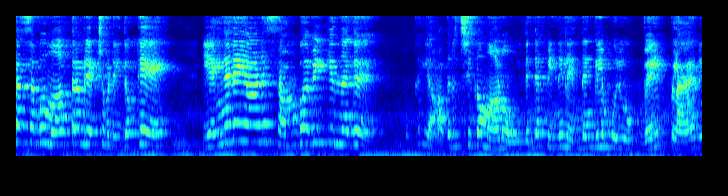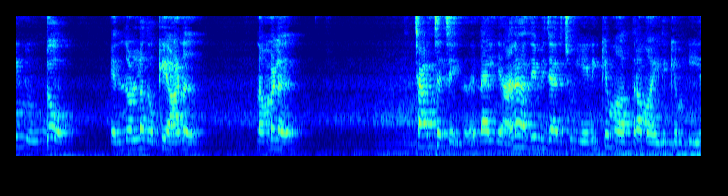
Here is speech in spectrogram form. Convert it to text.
കസബ് മാത്രം രക്ഷപ്പെട്ടു. ഇതൊക്കെ എങ്ങനെയാണ് സംഭവിക്കുന്നത്? ഒക്കെ യാദൃച്ഛികമാണോ? ഇതിന്റെ പിന്നിൽ എന്തെങ്കിലും ഒരു വെൽ പ്ലാനിങ് ഉണ്ടോ എന്നുള്ളതൊക്കെയാണ് നമ്മൾ ചർച്ച ചെയ്യുന്നത്. എന്തായാലും ഞാൻ ആദ്യം വിചാരിച്ചു എനിക്ക് മാത്രമായിരിക്കും ഈ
